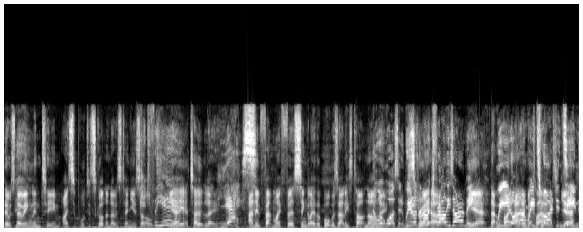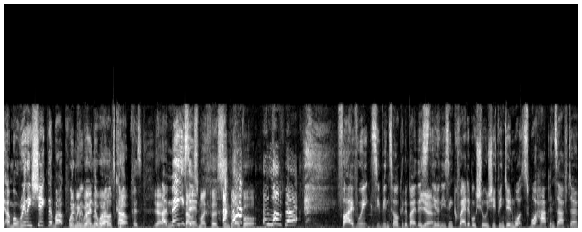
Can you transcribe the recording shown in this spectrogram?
there was no England team. I supported Scotland. I was 10 years Good old. for you. Yeah, yeah, totally. yes. And in fact, my first single I ever bought was Ally's Tartan Army. no, it wasn't. We're on the Straight march up. for Ally's Army. Yeah, that We're by on Ali our way to. Argentina, Yeah. and we'll really shake them up when, when we, win the, World, Cup. 'cause- Yeah, Amazing. That was my first single I bought. I love that. Five weeks you've been talking about this, Yeah. you know, these incredible shows you've been doing. What's what happens after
